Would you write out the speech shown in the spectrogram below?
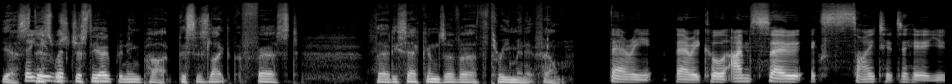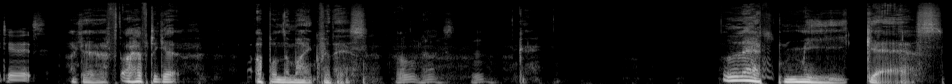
Yes. So this was would- just the opening part. This is like the first 30 seconds of a three minute film. Very, very cool. I'm so excited to hear you do it. Okay, I have, I have to get up on the mic for this. Oh, nice. Mm. Let me guess.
